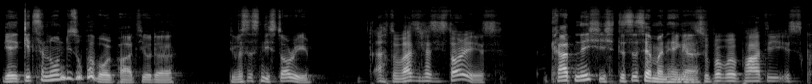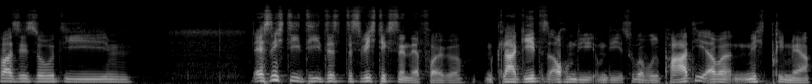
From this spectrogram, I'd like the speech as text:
Ja, geht's dann nur um die Super Bowl Party oder? Was ist denn die Story? Ach, du weißt nicht, was die Story ist. Gerade nicht, ich, das ist ja mein Hänger. Die Super Bowl Party ist quasi so die. Er ist nicht die, die, das, das Wichtigste in der Folge. Und klar geht es auch um die, um die Super Bowl Party, aber nicht primär.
